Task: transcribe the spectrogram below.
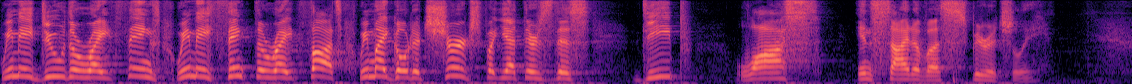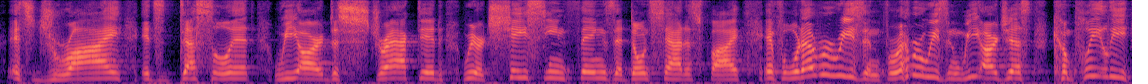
We may do the right things. We may think the right thoughts. We might go to church, but yet there's this deep loss inside of us spiritually. It's dry, it's desolate, we are distracted, we are chasing things that don't satisfy. And for whatever reason, for whatever reason, we are just completely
